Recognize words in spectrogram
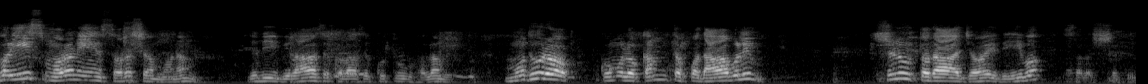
হরি স্মরণে সরস মনম, যদি বিলাস কলাস কুতূহলম মধুর কোমল কান্ত পদাবলিম শৃণু তদা জয় দেব সরস্বতী।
